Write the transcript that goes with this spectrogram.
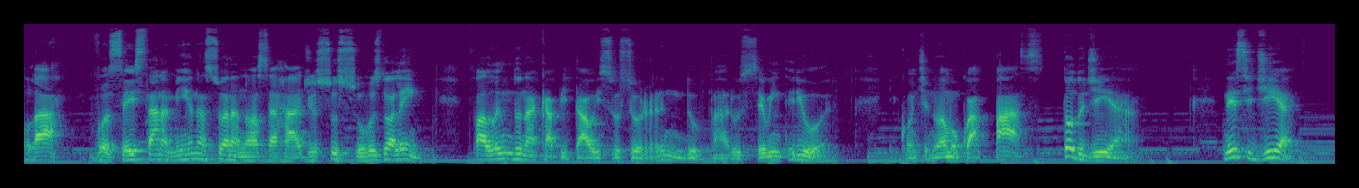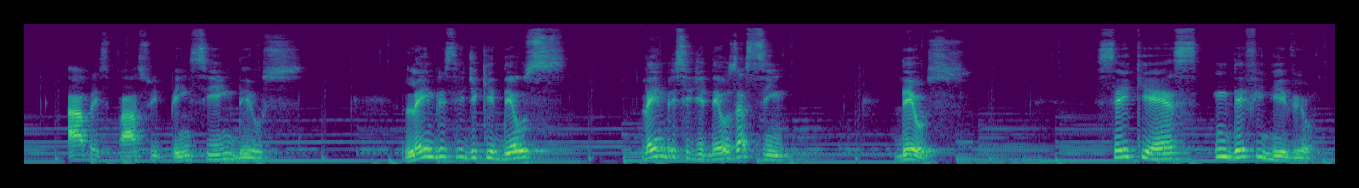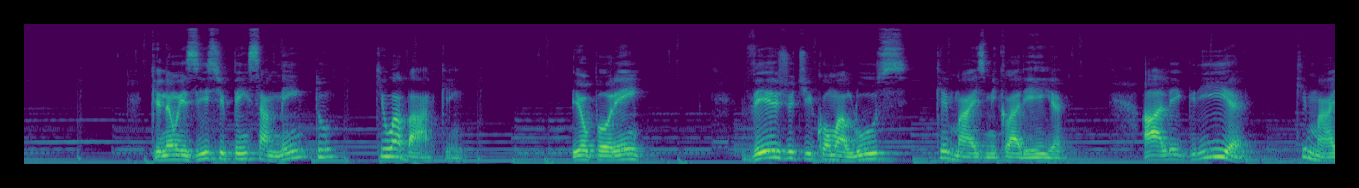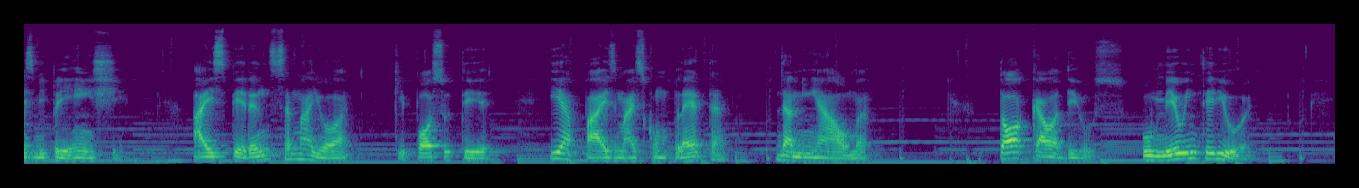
Olá, você está na minha, na sua, na nossa rádio Sussurros do Além, falando na capital e sussurrando para o seu interior. E continuamos com a paz todo dia. Nesse dia, abra espaço e pense em Deus. Lembre-se de que Deus, lembre-se de Deus assim. Deus, sei que és indefinível, que não existe pensamento que o abarquem. Eu, porém, vejo-te como a luz que mais me clareia, a alegria que mais me preenche, a esperança maior que posso ter e a paz mais completa da minha alma. Toca, ó Deus, o meu interior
